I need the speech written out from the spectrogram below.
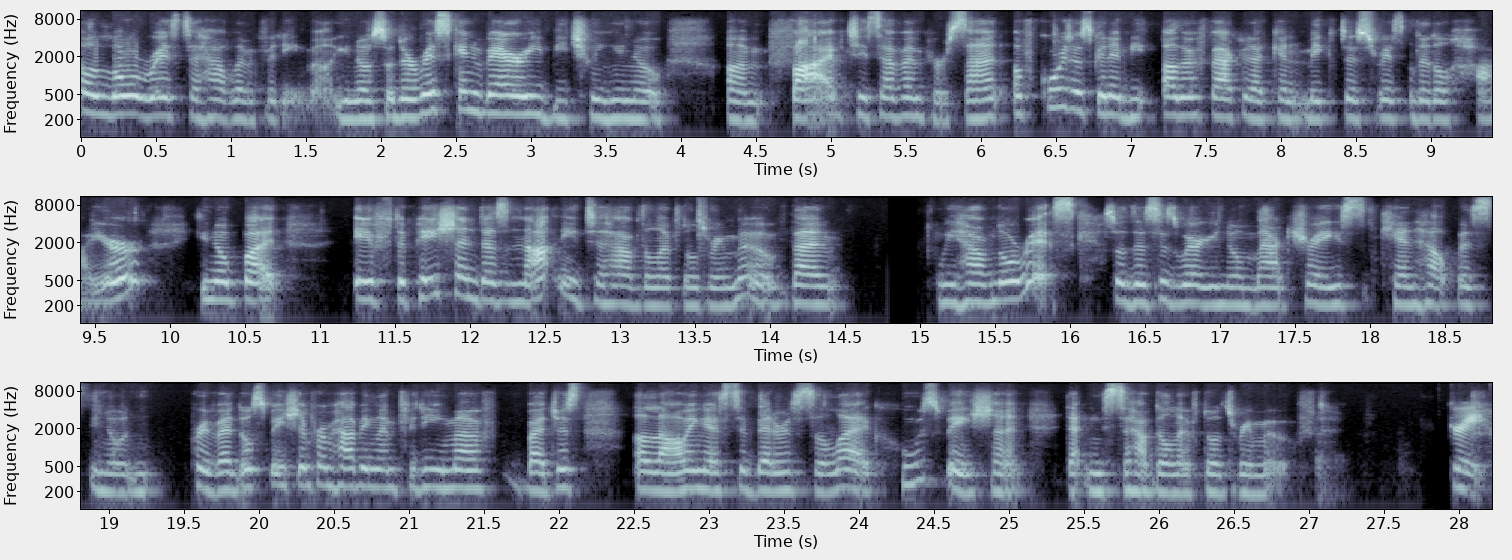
a low risk to have lymphedema, you know, so the risk can vary between, you know, um, five to 7%. Of course, there's going to be other factors that can make this risk a little higher, you know, but if the patient does not need to have the lymph nodes removed, then we have no risk. So this is where, you know, MagTrace can help us, you know, prevent those patients from having lymphedema by just allowing us to better select whose patient that needs to have the lymph nodes removed. Great.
